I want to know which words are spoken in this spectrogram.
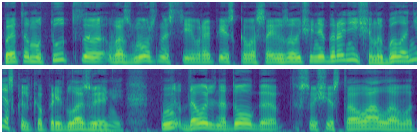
Поэтому тут э, возможности Европейского Союза очень ограничены. Было несколько предложений. Ну, довольно долго существовала вот,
